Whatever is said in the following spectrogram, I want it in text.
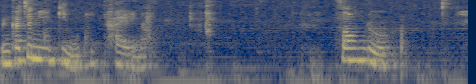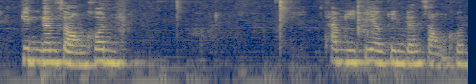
มันก็จะมีกลิ่นพริกไทยเนาะฟ้องดู กินกันสองคนทำนิดเดียวกินกันสองคน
